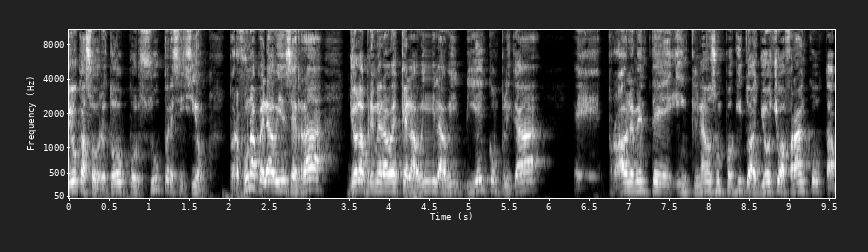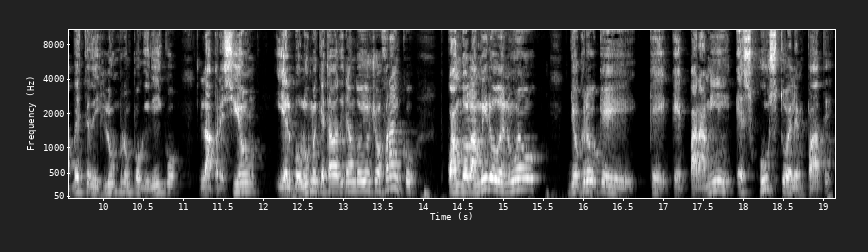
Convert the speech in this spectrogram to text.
Yoka, sobre todo por su precisión. Pero fue una pelea bien cerrada. Yo la primera vez que la vi, la vi bien complicada. eh, probablemente inclinándose un poquito a Joshua Franco, tal vez te dislumbra un poquitico la presión y el volumen que estaba tirando Joshua Franco. Cuando la miro de nuevo, Yo creo que, que, para mí es justo el empate.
